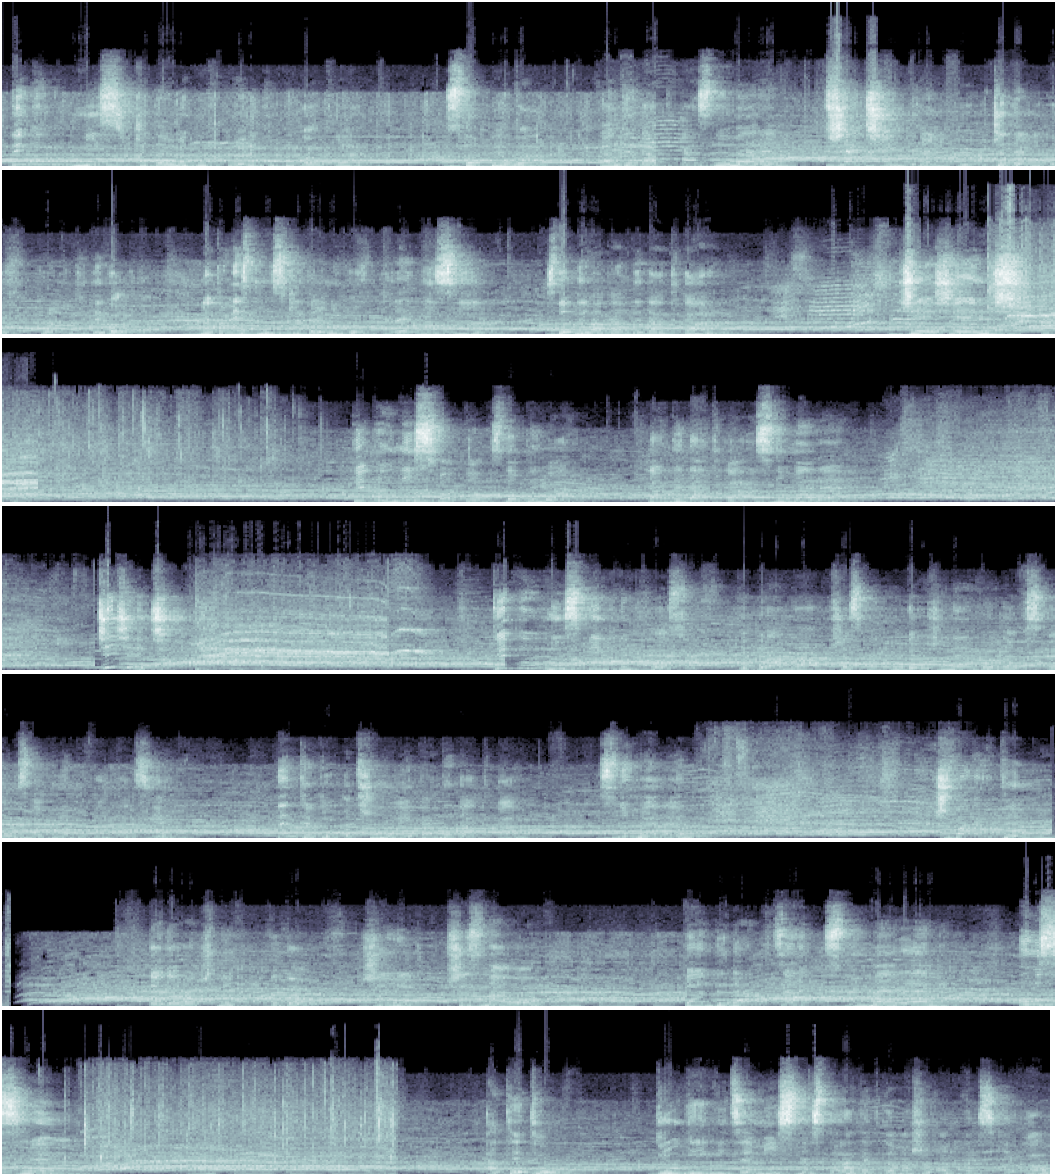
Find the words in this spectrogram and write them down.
tytuł Miss Czytelników Kroniki Tygodnia zdobyła kandydatka z numerem trzecim czytelników Kroniki Tygodnia. Natomiast Miss Czytelników Rewizji zdobyła kandydatka 10. Tytuł Miss Foto zdobyła kandydatka z numerem 10. Tytuł Miss Pięknych Włosów, wybrana przez panią Grażynę Brodowską z Nowego Fantazję. Ten tytuł otrzymuje kandydatka z numerem czwartym tegorocznych wyborów. Jury przyznało kandydatce z numerem ósmym. A tytuł drugiej wicemis nastolatek Tomaszowa Lubelskiego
